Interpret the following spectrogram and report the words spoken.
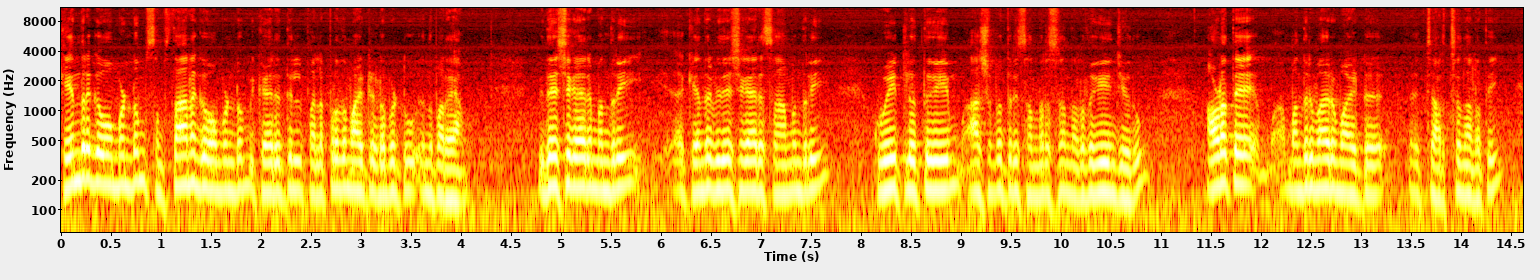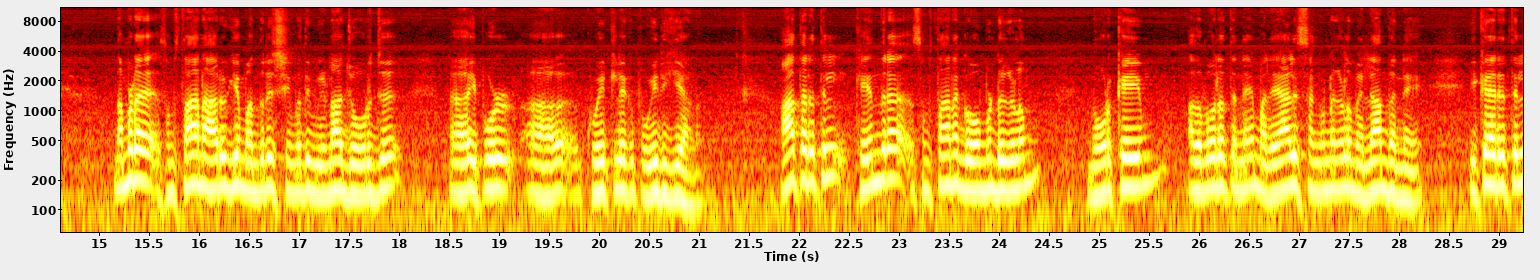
കേന്ദ്ര ഗവൺമെന്റും സംസ്ഥാന ഗവൺമെന്റും ഇക്കാര്യത്തിൽ ഫലപ്രദമായിട്ട് ഇടപെട്ടു എന്ന് പറയാം. വിദേശകാര്യമന്ത്രി കേന്ദ്ര വിദേശകാര്യ സഹമന്ത്രി കുവൈറ്റിലെത്തുകയും ആശുപത്രി സന്ദർശനം നടത്തുകയും ചെയ്തു. അവിടുത്തെ മന്ത്രിമാരുമായിട്ട് ചർച്ച നടത്തി. നമ്മുടെ സംസ്ഥാന ആരോഗ്യമന്ത്രി ശ്രീമതി വീണ ജോർജ് ഇപ്പോൾ കുവൈറ്റിലേക്ക് പോയിരിക്കുകയാണ്. ആ തരത്തിൽ കേന്ദ്ര സംസ്ഥാന ഗവൺമെന്റുകളും നോർക്കയും അതുപോലെ തന്നെ മലയാളി സംഘടനകളും എല്ലാം തന്നെ ഇക്കാര്യത്തിൽ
